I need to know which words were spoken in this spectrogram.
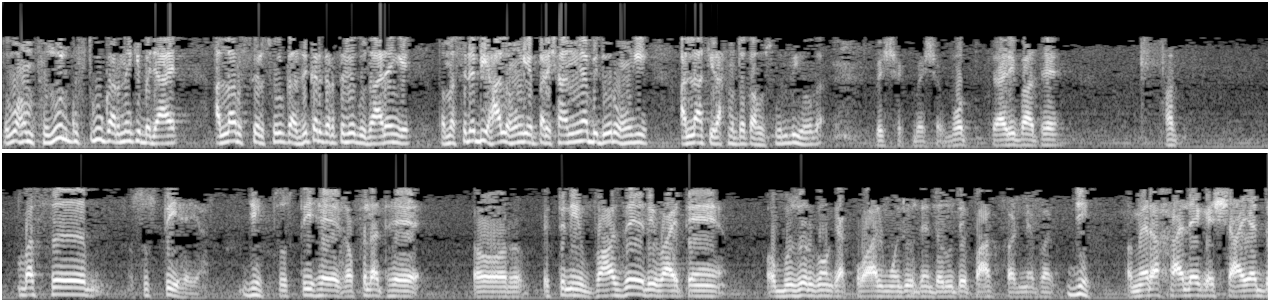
تو وہ ہم فضول گفتگو کرنے کی بجائے اللہ اس کے رسول کا ذکر کرتے ہوئے گزاریں گے۔ تو مسئلے بھی حل ہوں گے پریشانیاں بھی دور ہوں گی۔ اللہ کی رحمتوں کا حصول بھی ہوگا۔ بے شک بے شک بہت پیاری بات ہے۔ بس سستی ہے یار۔ جی۔ سستی ہے غفلت ہے اور اتنی واضح روایتیں اور بزرگوں کے اقوال موجود ہیں درود پاک پڑھنے پر۔ جی۔ اور میرا خیال ہے کہ شاید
